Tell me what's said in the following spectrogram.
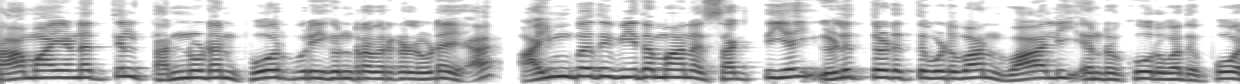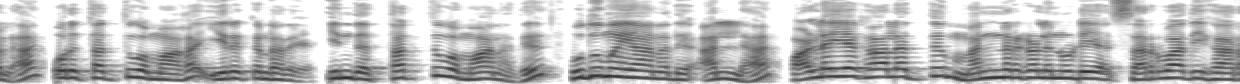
ராமாயணத்தில் தன்னுடன் போர் புரிகின்றவர்களுடைய ஐம்பது வீதமான சக்தியை இழுத்தெடுத்து விடுவான் வாலி என்று கூறுவது போல ஒரு தத்துவமாக இருக்கின்றது. இந்த தத்துவமானது புதுமையானது அல்ல. பழைய காலத்து மன்னர்களினுடைய சர்வாதிகார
